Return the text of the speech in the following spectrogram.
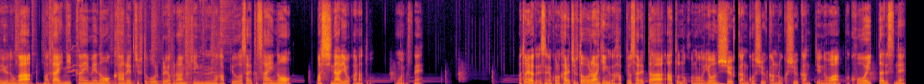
いうのが、まあ、第2回目のカーレッジフットボールプレーオフランキングの発表がされた際の、まあ、シナリオかなと思いますね。まあ、とにかくですね、このカレッジフットボールランキングが発表された後のこの4週間、5週間、6週間っていうのは、まあ、こういったですね、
